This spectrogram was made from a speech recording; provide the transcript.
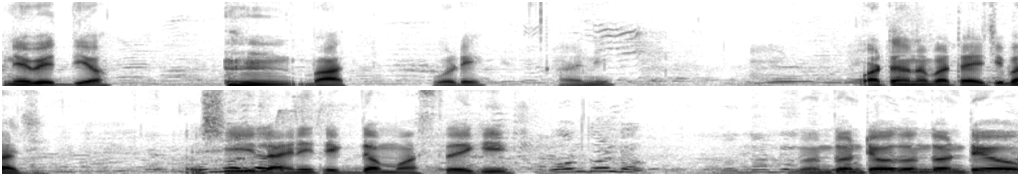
नैवेद्य भात वडे आणि वाटाणा बटायची भाजी. अशी लाईनीत एकदम मस्त आहे की. दोन दोन ठेव दोन दोन ठेव.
